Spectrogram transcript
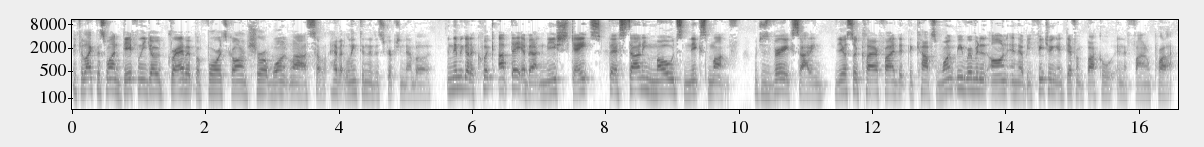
If you like this one, definitely go grab it before it's gone. I'm sure it won't last, so I'll have it linked in the description down below. And then we got a quick update about Niche Skates. They're starting molds next month which is very exciting. They also clarified that the cuffs won't be riveted on and they'll be featuring a different buckle in the final product.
